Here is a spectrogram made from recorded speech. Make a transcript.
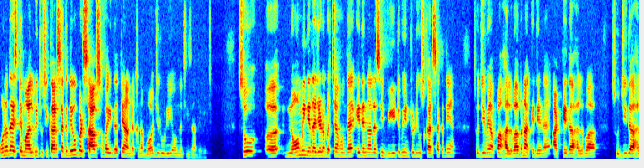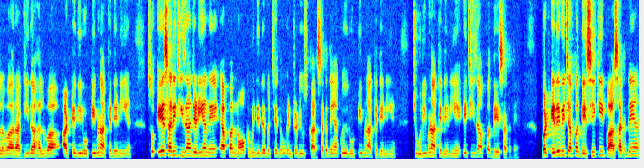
ਉਹਨਾਂ ਦਾ ਇਸਤੇਮਾਲ ਵੀ ਤੁਸੀਂ ਕਰ ਸਕਦੇ ਹੋ ਬਟ ਸਾਫ਼ ਸਫ਼ਾਈ ਦਾ ਧਿਆਨ ਰੱਖਣਾ ਬਹੁਤ ਜ਼ਰੂਰੀ ਹੈ ਉਹਨਾਂ ਚੀਜ਼ਾਂ ਦੇ ਵਿੱਚ। ਸੋ 9 ਮਹੀਨੇ ਦਾ ਜਿਹੜਾ ਬੱਚਾ ਹੁੰਦਾ ਹੈ, ਇਹਦੇ ਨਾਲ ਅਸੀਂ ਵੀਟ ਵੀ ਇੰਟਰੋਡਿਊਸ ਕਰ ਸਕਦੇ ਹਾਂ। ਸੋ ਜਿਵੇਂ ਆਪਾਂ ਹਲਵਾ ਬਣਾ ਕੇ ਦੇਣਾ ਹੈ, ਆਟੇ ਦਾ ਹਲਵਾ, ਸੂਜੀ ਦਾ ਹਲਵਾ, ਰਾਗੀ ਦਾ ਹਲਵਾ, ਆਟੇ ਦੀ ਰੋਟੀ ਬਣਾ ਕੇ ਦੇਣੀ ਹੈ। ਸੋ ਇਹ ਸਾਰੀ ਚੀਜ਼ਾਂ ਜਿਹੜੀਆਂ ਨੇ, ਇਹ ਆਪਾਂ 9 ਮਹੀਨੇ ਦੇ ਬੱਚੇ ਨੂੰ ਇੰਟਰੋਡਿਊਸ ਕਰ ਸਕਦੇ ਹਾਂ। ਕੋਈ ਰੋਟੀ ਬਣਾ ਕੇ ਦੇਣੀ ਹੈ, ਚੂਰੀ ਬਣਾ ਕੇ ਦੇਣੀ ਹੈ, ਇਹ ਚੀਜ਼ਾਂ ਆਪਾਂ ਦੇ ਸਕਦੇ ਹਾਂ। ਬਟ ਇਹਦੇ ਵਿੱਚ ਆਪਾਂ ਦੇਸੀ ਘੀ ਪਾ ਸਕਦੇ ਹਾਂ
